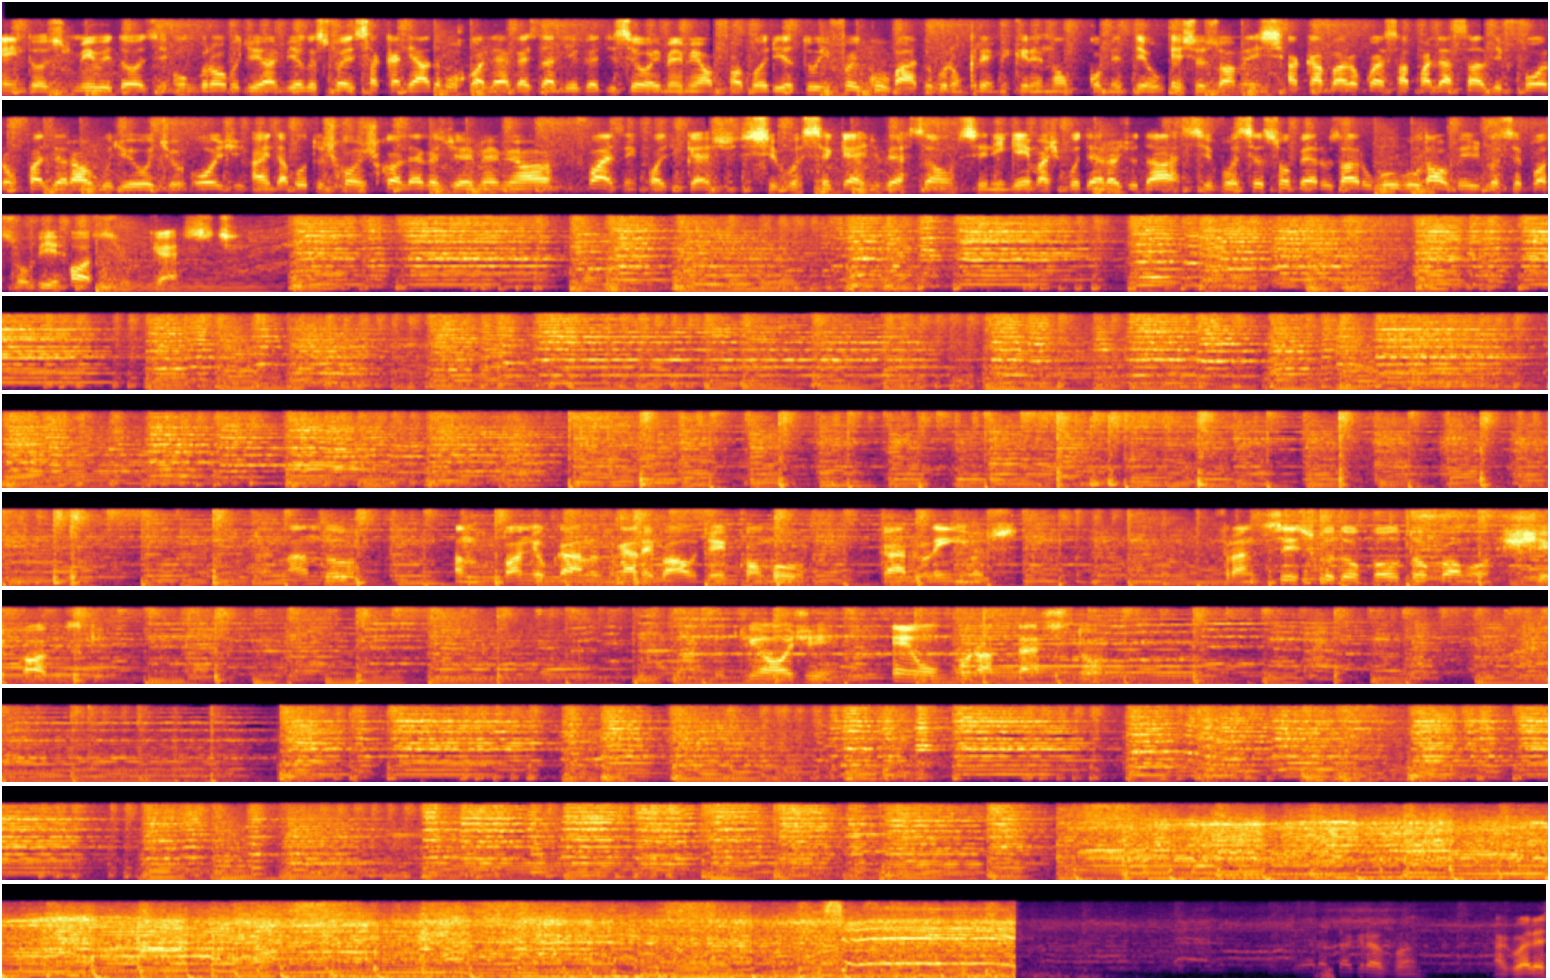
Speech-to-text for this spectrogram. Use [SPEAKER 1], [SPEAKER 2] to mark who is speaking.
[SPEAKER 1] Em 2012, um grupo de amigos foi sacaneado por colegas da liga de seu MMO favorito e foi culpado por um crime que ele não cometeu. Estes homens acabaram com essa palhaçada e foram fazer algo de útil. Hoje, ainda putos com os colegas de MMO, fazem podcast. Se você quer diversão, se ninguém mais puder ajudar, se você souber usar o Google, talvez você possa ouvir OcioCast. Antônio Carlos Garibaldi como Carlinhos, Francisco do Couto como Chikovski. O de hoje é um protesto.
